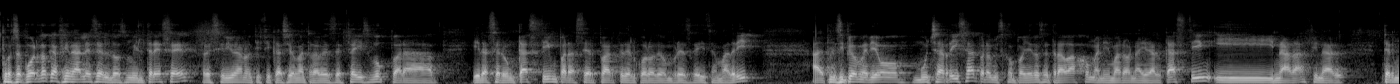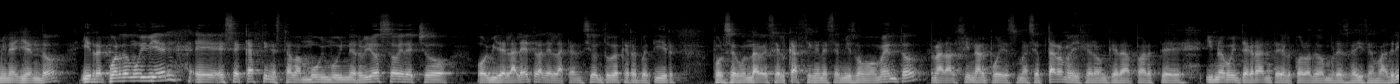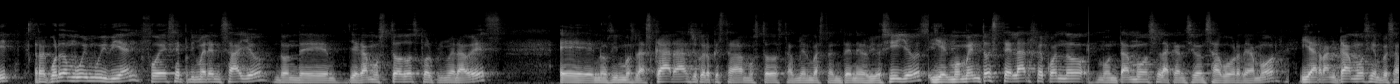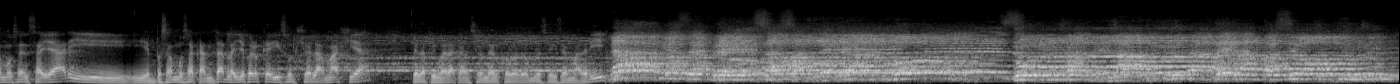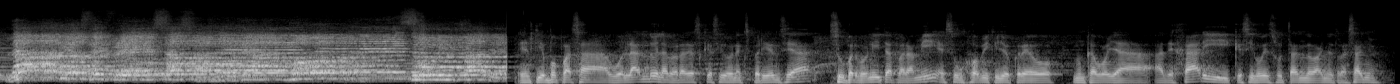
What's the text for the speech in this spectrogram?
Pues recuerdo que a finales del 2013 recibí una notificación a través de Facebook para ir a hacer un casting para ser parte del coro de hombres gays de Madrid. Al principio me dio mucha risa, pero mis compañeros de trabajo me animaron a ir al casting y nada, al final terminé yendo. Y recuerdo muy bien, eh, ese casting estaba muy muy nervioso y de hecho olvidé la letra de la canción, tuve que repetir por segunda vez el casting en ese mismo momento. Nada, al final pues me aceptaron, me dijeron que era parte y nuevo integrante del coro de hombres gays de Madrid. Recuerdo muy muy bien, fue ese primer ensayo donde llegamos todos por primera vez. Eh, nos dimos las caras, yo creo que estábamos todos también bastante nerviosillos y el momento estelar fue cuando montamos la canción Sabor de Amor y arrancamos y empezamos a ensayar y, empezamos a cantarla. Yo creo que ahí surgió la magia de la primera canción del coro de hombres gays de Madrid. Labios de El tiempo pasa volando y la verdad es que ha sido una experiencia súper bonita para mí. Es un hobby que yo creo nunca voy a, a dejar y que sigo disfrutando año tras año.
